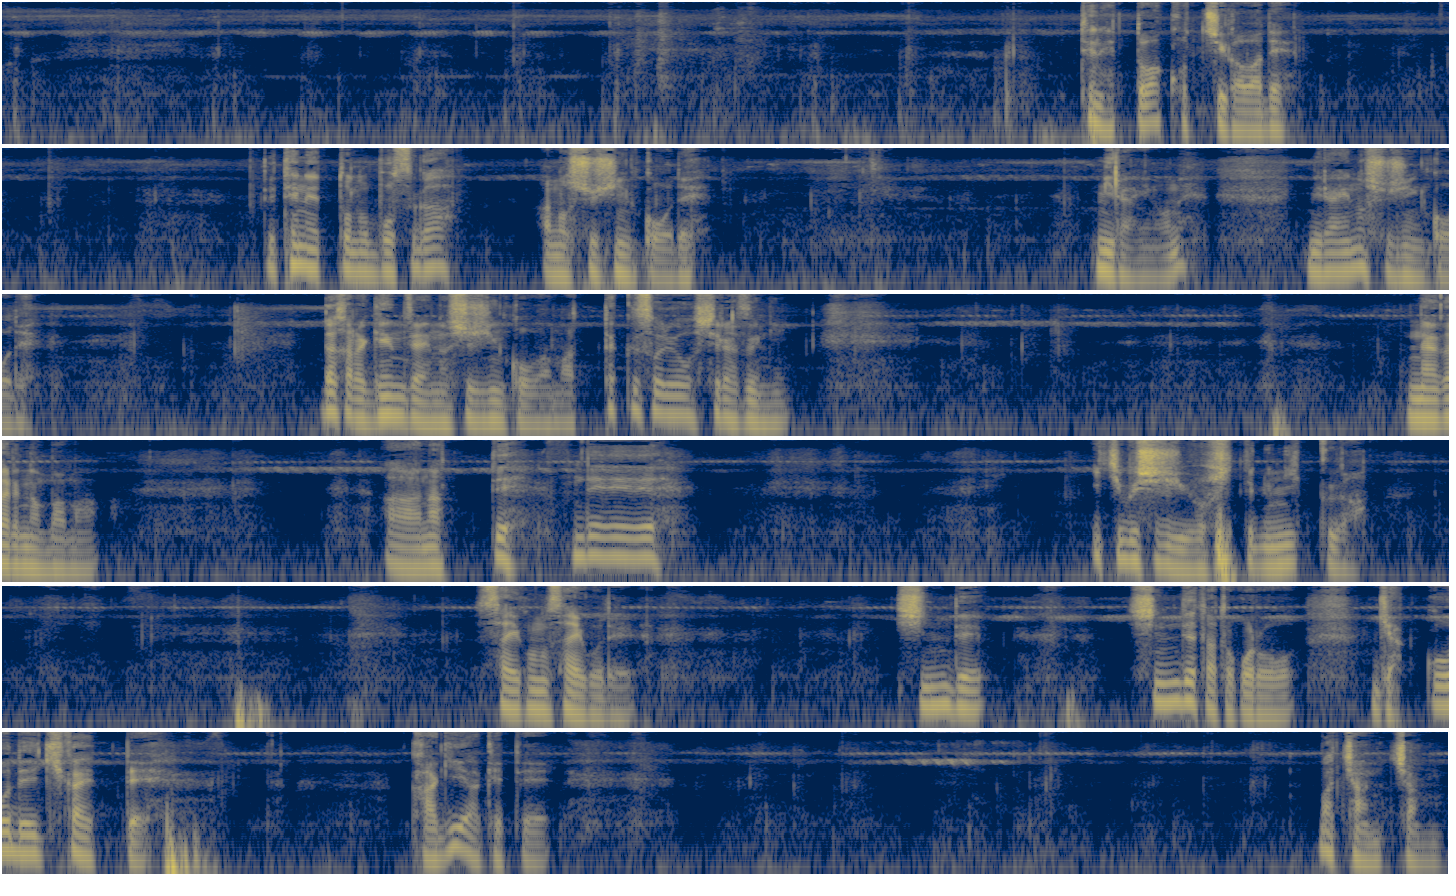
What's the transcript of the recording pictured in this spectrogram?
テネットはこっち側で、で、テネットのボスがあの主人公で、未来のね、未来の主人公で、だから現在の主人公は全くそれを知らずに、流れのままあなってで一部始終を知ってるニックが最後の最後で死んで死んでたところを逆光で生き返って鍵開けてまあちゃんちゃん。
